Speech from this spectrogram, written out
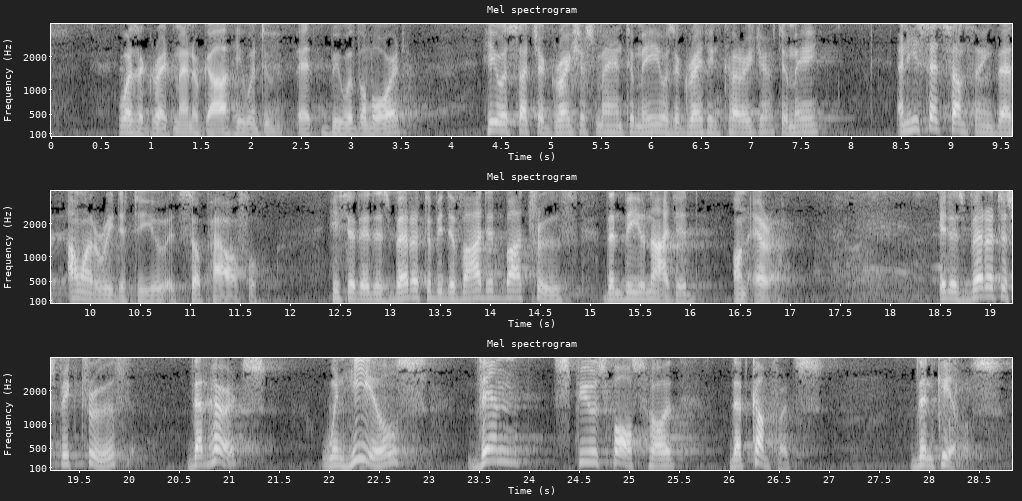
was a great man of God. He went to be with the Lord. He was such a gracious man to me. He was a great encourager to me. And he said something that I want to read it to you. It's so powerful. He said, It is better to be divided by truth than be united on error. It is better to speak truth that hurts when heals, than spews falsehood that comforts, then kills.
